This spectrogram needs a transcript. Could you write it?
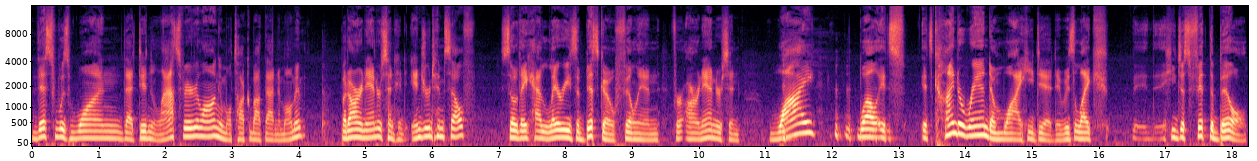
This was one that didn't last very long, and we'll talk about that in a moment. But Arn Anderson had injured himself, so they had Larry Zbyszko fill in for Arn Anderson. Why? well, it's it's kind of random why he did. It was like he just fit the bill.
